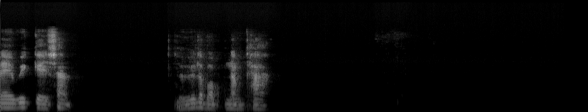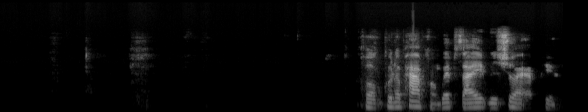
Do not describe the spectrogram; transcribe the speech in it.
navigation หรือระบบนำทาง 6. คุณภาพของเว็บไซต์ Visual Appeal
